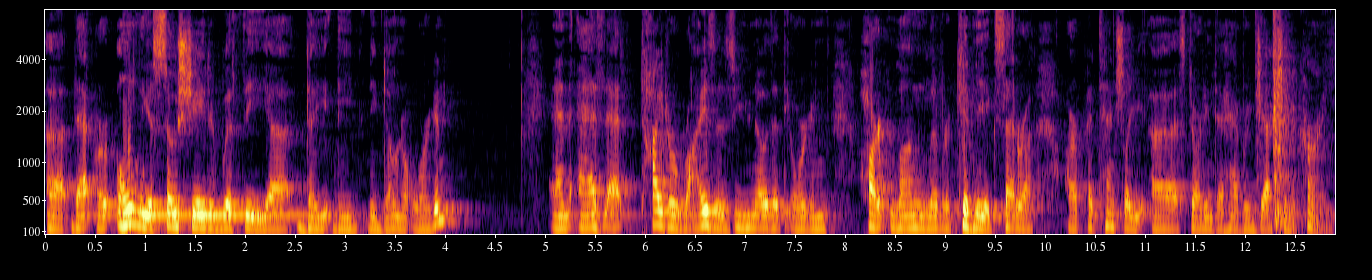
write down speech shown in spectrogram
uh, that are only associated with the, uh, the, the, the, donor organ. And as that titer rises, you know that the organ, heart, lung, liver, kidney, etc., are potentially uh, starting to have rejection occurring.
